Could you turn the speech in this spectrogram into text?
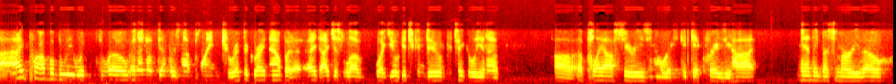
I probably would throw, and I know Denver's not playing terrific right now, but I, I just love what Jokic can do, and particularly in a uh, a playoff series, you know, where he could get crazy hot. Man, they miss Murray though.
